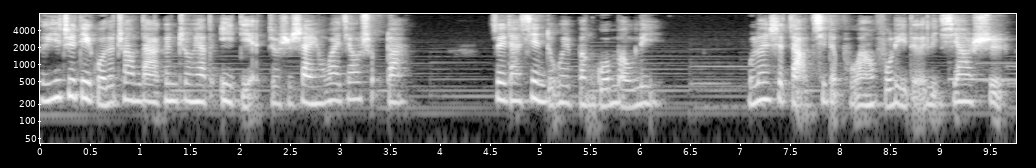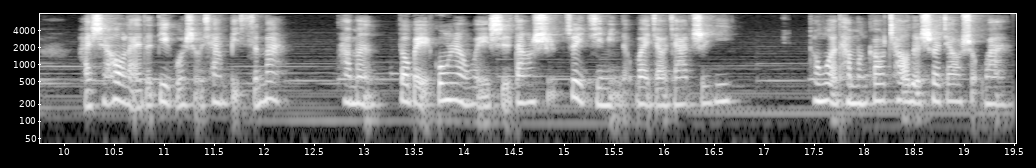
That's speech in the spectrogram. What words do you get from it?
德意志帝国的壮大更重要的一点就是善用外交手段，最大限度为本国谋利。无论是早期的普王弗里德里希二世，还是后来的帝国首相俾斯麦。他们都被公认为是当时最机敏的外交家之一。通过他们高超的社交手腕，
